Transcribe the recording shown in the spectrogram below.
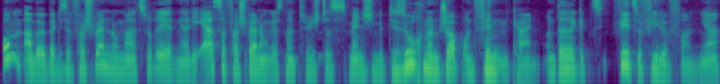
Um aber über diese Verschwendung mal zu reden. Ja, die erste Verschwendung ist natürlich, dass es Menschen gibt, die suchen einen Job und finden keinen. Und da gibt es viel zu viele von. Ja,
